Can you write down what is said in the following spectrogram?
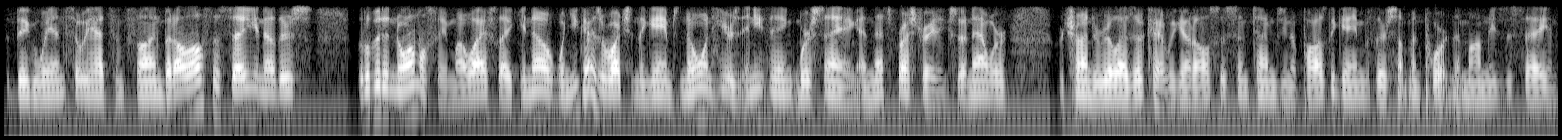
the big win. So we had some fun. But I'll also say, you know, there's a little bit of normalcy. My wife's like, you know, when you guys are watching the games, no one hears anything we're saying, and that's frustrating. So now we're we're trying to realize, okay, we got to also sometimes, you know, pause the game if there's something important that mom needs to say and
